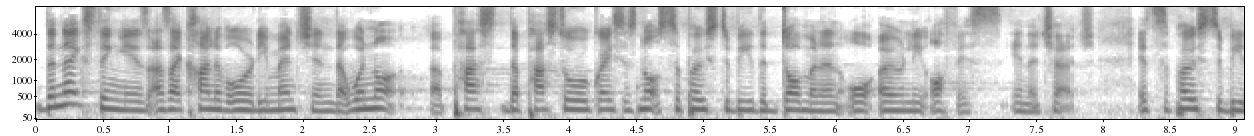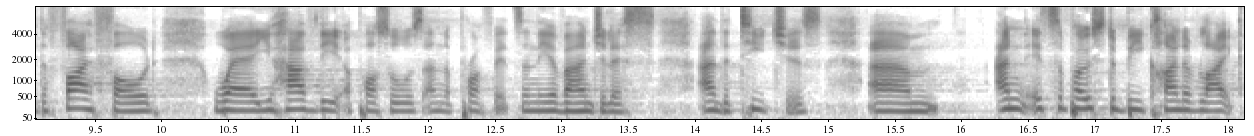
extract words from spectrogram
the next thing is, as I kind of already mentioned, that we're not uh, past, the pastoral grace is not supposed to be the dominant or only office in a church. It's supposed to be the fivefold, where you have the apostles and the prophets and the evangelists and the teachers, um, and it's supposed to be kind of like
